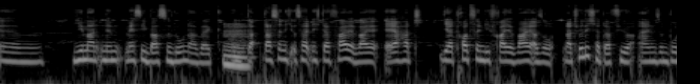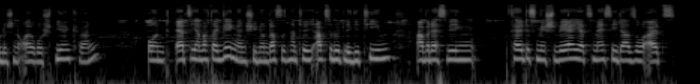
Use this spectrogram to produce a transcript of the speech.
ähm, jemand nimmt Messi Barcelona weg. Mhm. Und da, das finde ich ist halt nicht der Fall, weil er hat ja trotzdem die freie Wahl. Also natürlich hätte er für einen symbolischen Euro spielen können. Und er hat sich einfach dagegen entschieden. Und das ist natürlich absolut legitim. Aber deswegen fällt es mir schwer, jetzt Messi da so als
